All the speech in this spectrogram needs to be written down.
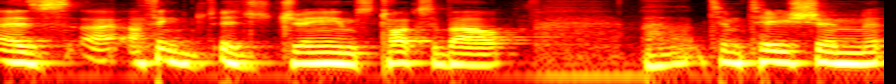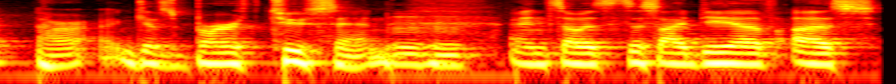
as I think it's James talks about uh, temptation or gives birth to sin. And so it's this idea of us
